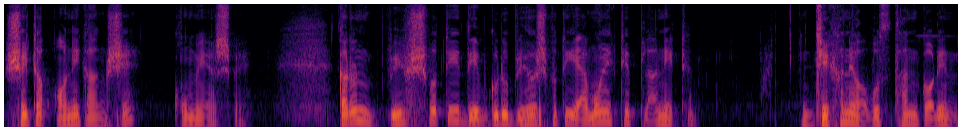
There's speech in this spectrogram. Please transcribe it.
সেটা অনেকাংশে কমে আসবে। কারণ বৃহস্পতি, দেবগুরু বৃহস্পতি এমন একটি প্ল্যানেট যেখানে অবস্থান করেন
